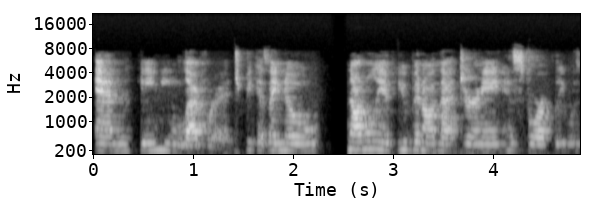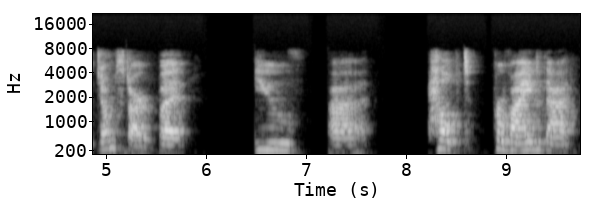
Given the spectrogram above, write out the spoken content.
and gaining leverage. Because I know not only have you been on that journey historically with Jumpstart, but you've uh, helped provide that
